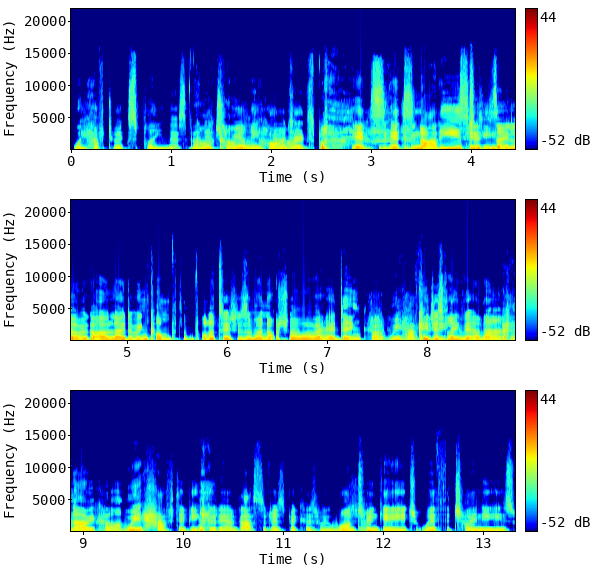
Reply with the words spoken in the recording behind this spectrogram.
we have to explain this. But and oh, I it's really How do you hard. It's it's not easy. Just say, look, we've got a load of incompetent politicians and we're not sure where we're heading. but we have Can you to just be- leave it at that? No, we can't. We have to be good ambassadors because we want to engage with the Chinese,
